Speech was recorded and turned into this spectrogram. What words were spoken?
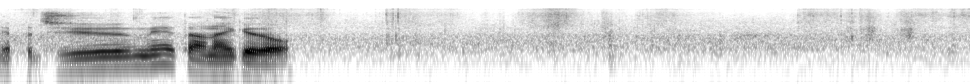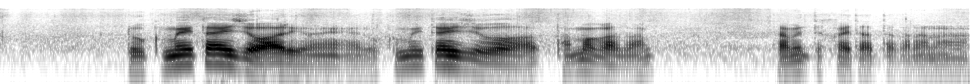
やっぱ10メーターないけど。6メーター以上あるよね。6メーター以上は球がダメって書いてあったからな、ま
